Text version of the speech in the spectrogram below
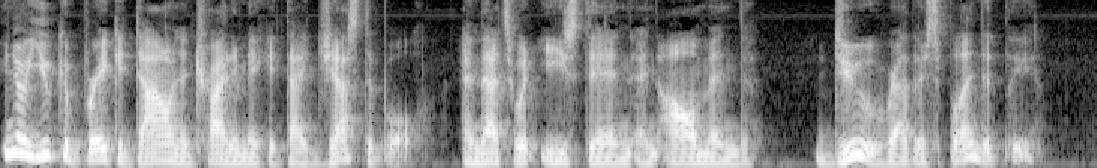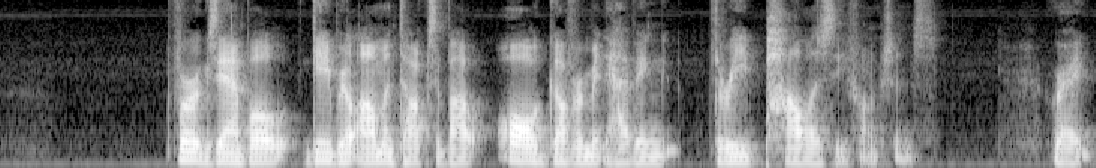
You know, you could break it down and try to make it digestible, and that's what Easton and Almond do rather splendidly. For example, Gabriel Almond talks about all government having three policy functions, right?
